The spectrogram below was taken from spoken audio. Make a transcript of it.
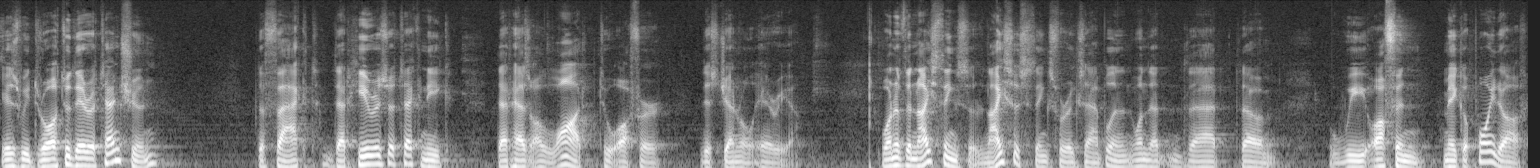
is we draw to their attention the fact that here is a technique that has a lot to offer this general area. One of the nice things, the nicest things, for example, and one that, that um, we often make a point of,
